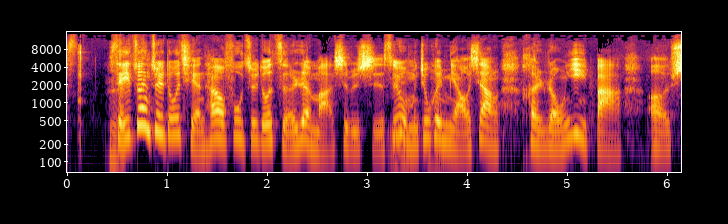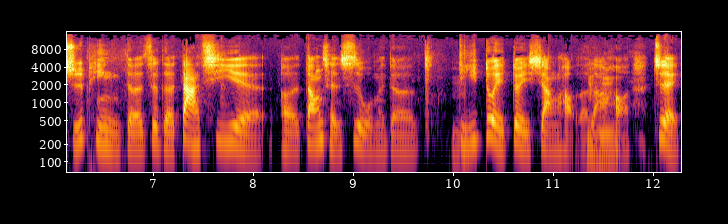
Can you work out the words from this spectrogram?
谁赚最多钱，他要负最多责任嘛？是不是？所以我们就会瞄向很容易把呃食品的这个大企业呃当成是我们的敌对对象好了啦哈。对，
